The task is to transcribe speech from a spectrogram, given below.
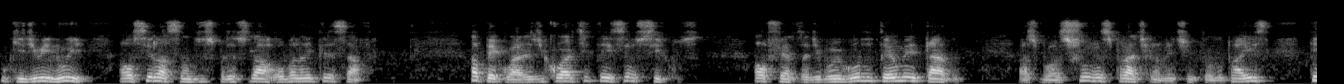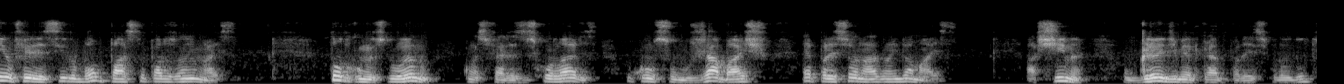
o que diminui a oscilação dos preços da arroba na entre-safra. A pecuária de corte tem seus ciclos. A oferta de boi gordo tem aumentado. As boas chuvas, praticamente em todo o país, têm oferecido bom pasto para os animais. Todo começo do ano, com as férias escolares, o consumo já baixo é pressionado ainda mais. A China, o grande mercado para esse produto,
